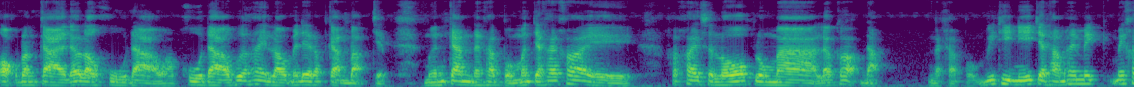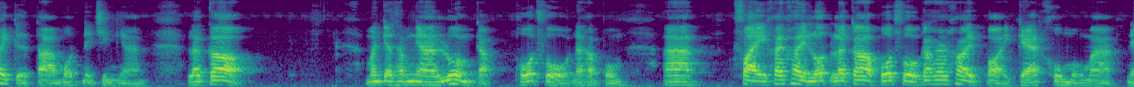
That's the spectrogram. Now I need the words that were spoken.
ออกกำลังกายแล้วเราคูลดาวครับคูลดาวเพื่อให้เราไม่ได้รับการบาดเจ็บเหมือนกันนะครับผมมันจะค่อยๆค่อยๆสโลปลงมาแล้วก็ดับนะครับผมวิธีนี้จะทำให้ไม่ไม่ค่อยเกิดตามดในชิ้นงาน แล้วก็มันจะทำงานร่วมกับโพสโฟนะครับผมอ่า ไฟค่อยๆ ลด แล้วก็โพสโฟก็ค่อยๆ ปล่อยแก๊สคุมออกมา แน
